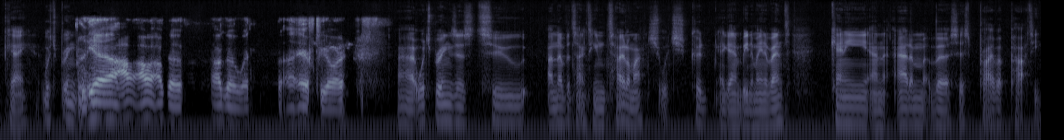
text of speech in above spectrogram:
Okay, which brings yeah, I'll, I'll, I'll go. I'll go with uh, FTR. Uh, which brings us to another tag team title match, which could again be the main event: Kenny and Adam versus Private Party.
